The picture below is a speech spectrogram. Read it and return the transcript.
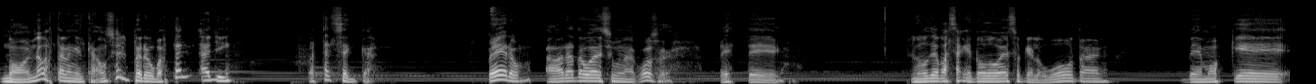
No, no va a estar en el council, pero va a estar allí. Va a estar cerca. Pero ahora te voy a decir una cosa. Este, luego que pasa que todo eso, que lo votan, vemos que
